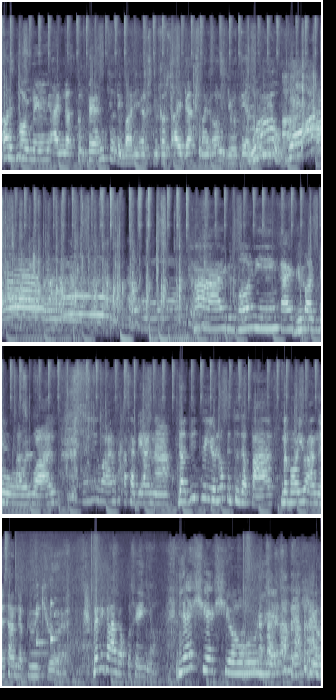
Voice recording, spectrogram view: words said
As for me, I'm not comparing to anybody else because I got my own duty and wow. Hi, good morning. Hi, everybody. Pascual. Naniwala sa kasabihan na the deeper you look into the past, the more you understand the future. Narigalo ko sa inyo. Yes, yes, yo. Yes, yes, yo.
